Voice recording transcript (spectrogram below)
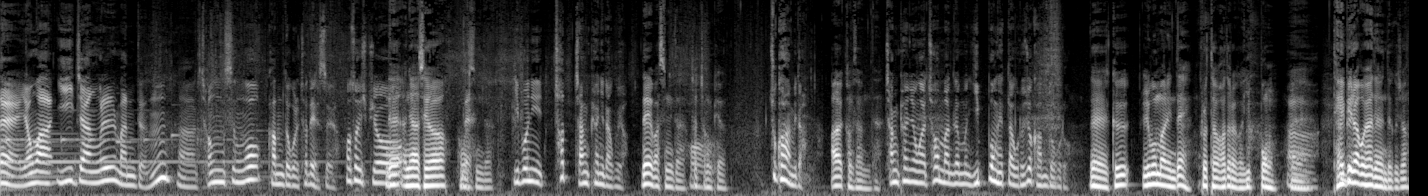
네, 영화 2장을 만든 어, 정승호 감독을 초대했어요. 어서 오십시오. 네, 안녕하세요. 반갑습니다. 네, 이번이 첫 장편이라고요? 네, 맞습니다. 첫 어, 장편. 축하합니다. 아, 감사합니다. 장편 영화 처음 만들면 입봉했다고 그러죠, 감독으로. 네, 그 일본 말인데 그렇다고 하더라고요. 입봉. 아, 네. 데뷔라고 해야 되는데 그죠?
